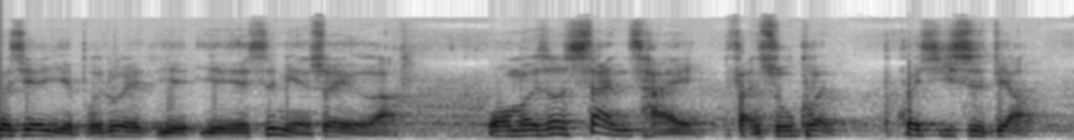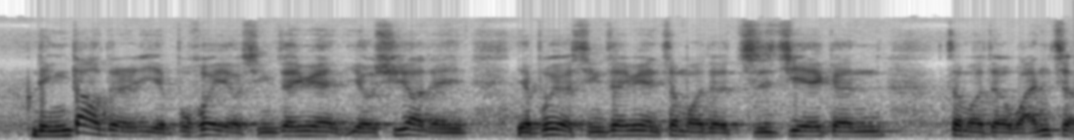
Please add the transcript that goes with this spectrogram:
那些也不对，也也是免税额啊。我们说善财反纾困会稀释掉，领到的人也不会有行政院有需要的人也不会有行政院这么的直接跟这么的完整。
